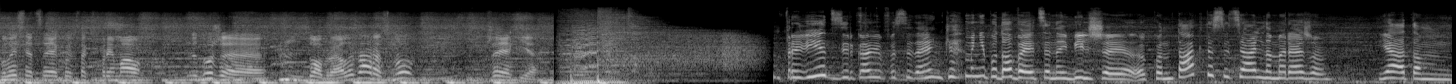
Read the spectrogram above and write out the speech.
Колись я це якось так сприймав не дуже добре, але зараз, ну, вже як є. Привіт, зіркові посиденьки. Мені подобається найбільше контакти, соціальна мережа. Я там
